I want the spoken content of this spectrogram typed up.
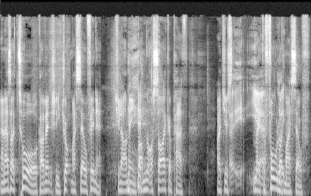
and as I talk, I eventually drop myself in it. Do you know what I mean? but I'm not a psychopath. I just make Uh, yeah, a fool like- of myself.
